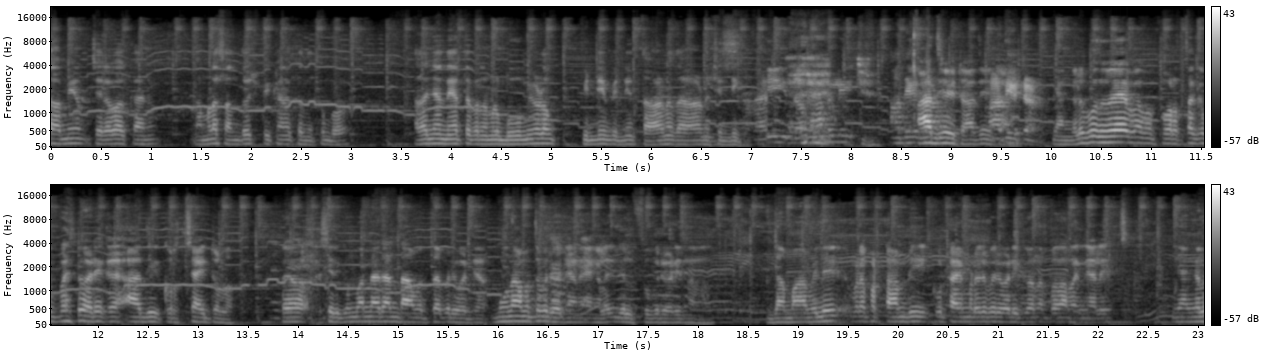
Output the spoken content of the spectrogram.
സമയം ചിലവാക്കാനും നമ്മളെ സന്തോഷിപ്പിക്കാനൊക്കെ നിൽക്കുമ്പോൾ അതാ ഞാൻ നേരത്തെ പറഞ്ഞു നമ്മൾ ഭൂമിയോളം പിന്നെയും പിന്നെയും താണ് താണ് ചിന്തിക്കും. ഈ ദമാമിൽ ആദ്യമായിട്ട് ആദ്യമായിട്ട് ആദ്യമായിട്ട്. ആദ്യമായിട്ടാണ്. ഞങ്ങൾ പൊതുവെ പുറത്തൊക്കെ പരിപാടിയൊക്കെ ആദ്യം കുറച്ചായിട്ടുള്ളൂ. ഇപ്പോൾ ശരിക്കും പറഞ്ഞാൽ രണ്ടാമത്തെ പരിപാടിയാണ് മൂന്നാമത്തെ പരിപാടിയാണ് ഞങ്ങൾ ഗൾഫ് പരിപാടി നടന്നത് ദമാമിൽ ഇവിടെ പട്ടാമ്പി കൂട്ടായ്മയുടെ ഒരു പരിപാടിക്ക് വന്നപ്പോൾ എന്ന് പറഞ്ഞാൽ ഞങ്ങൾ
